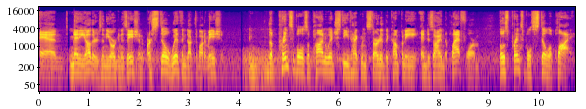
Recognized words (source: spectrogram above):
and many others in the organization are still with inductive automation. And the principles upon which steve hechtman started the company and designed the platform those principles still apply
